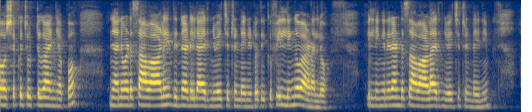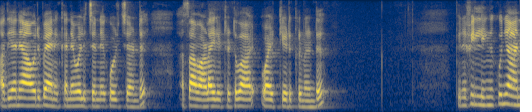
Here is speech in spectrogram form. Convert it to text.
ദോശയൊക്കെ ചുട്ട് കഴിഞ്ഞപ്പോൾ ഞാനിവിടെ സവാള ഇതിന്റെ ഇടയിൽ അരിഞ്ഞു വെച്ചിട്ടുണ്ടായിന് കേട്ടോ ഇതിക്ക് ഫില്ലിങ് വേണമല്ലോ ഫില്ലിങ്ങിന് രണ്ട് സവാള അരിഞ്ഞു വെച്ചിട്ടുണ്ടായിന്. അത് ഞാൻ ആ ഒരു പാനിക്ക് തന്നെ വെളിച്ചെണ്ണയൊക്കെ ഒഴിച്ചാണ്ട് ആ സവാള അതിലിട്ടിട്ട് വാ വഴറ്റിയെടുക്കുന്നുണ്ട്. പിന്നെ ഫില്ലിങ്ങക്കും ഞാൻ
